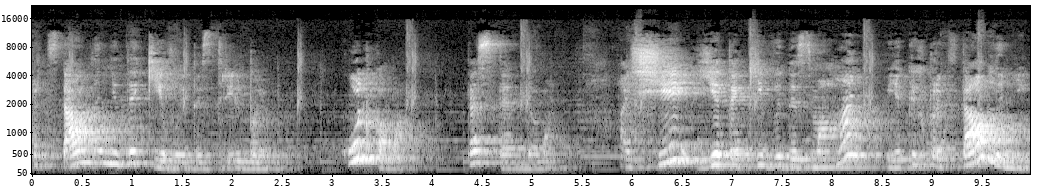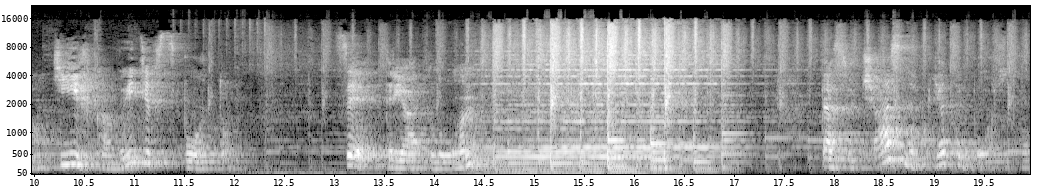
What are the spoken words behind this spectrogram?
представлені такі види стрільби. Кулькова та стендова. А ще є такі види змагань, в яких представлені кілька видів спорту. Це тріатлон та сучасне п'ятиборство.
